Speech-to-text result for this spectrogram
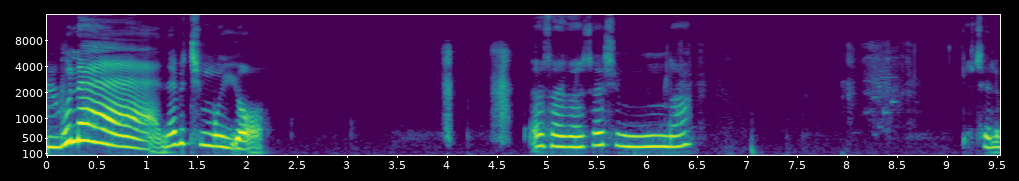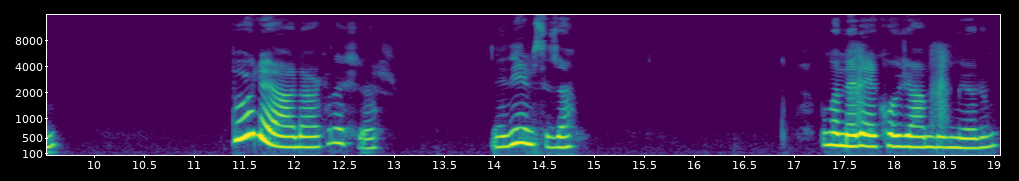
Bu ne? Ne biçim uyuyor? Evet arkadaşlar şimdi bunu da geçelim. Böyle yani arkadaşlar. Ne diyeyim size? Buna nereye koyacağımı bilmiyorum.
